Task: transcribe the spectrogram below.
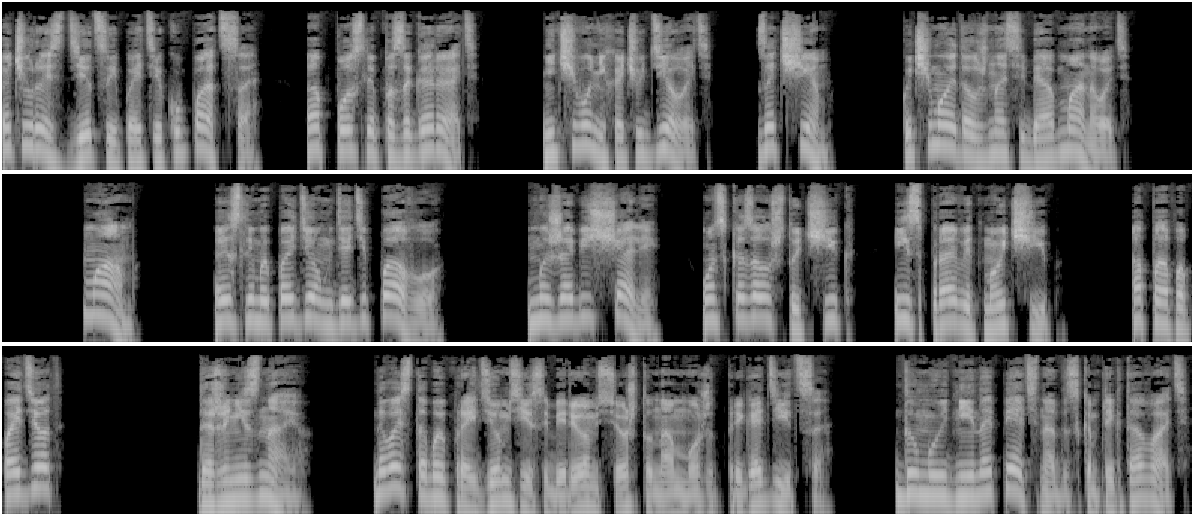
Хочу раздеться и пойти купаться, а после позагорать. Ничего не хочу делать. Зачем? Почему я должна себя обманывать? Мам, а если мы пойдем к дяде Павлу? Мы же обещали. Он сказал, что Чик исправит мой чип. А папа пойдет? Даже не знаю. Давай с тобой пройдемся и соберем все, что нам может пригодиться. Думаю, дней на пять надо скомплектовать.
